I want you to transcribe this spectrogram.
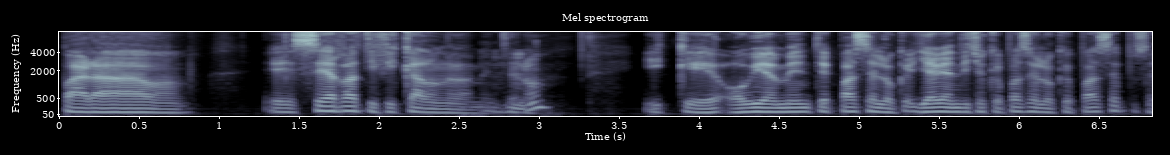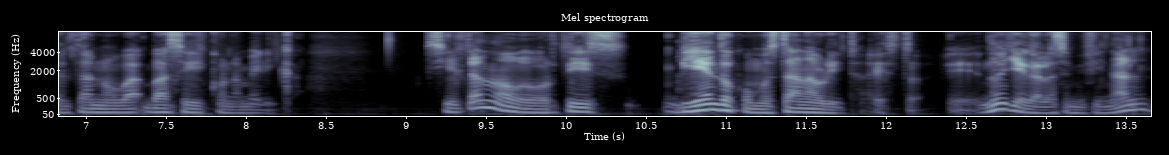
para eh, ser ratificado nuevamente. ¿no? Y que obviamente pase lo que, ya habían dicho que pase lo que pase, pues el Tano va, va a seguir con América. Si el Tano Ortiz, viendo cómo están ahorita, esto, eh, no llega a la semifinal,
